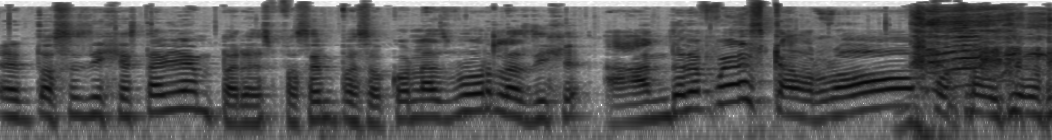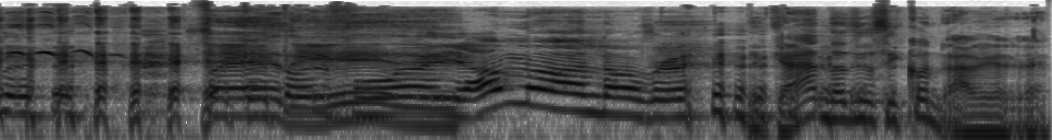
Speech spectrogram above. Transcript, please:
Entonces dije, está bien, pero después empezó con las burlas. Dije, ándale pues, cabrón. Pues ahí yo le saqué todo el fútbol sí. y vámonos, güey. De que andas así con. A ver.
